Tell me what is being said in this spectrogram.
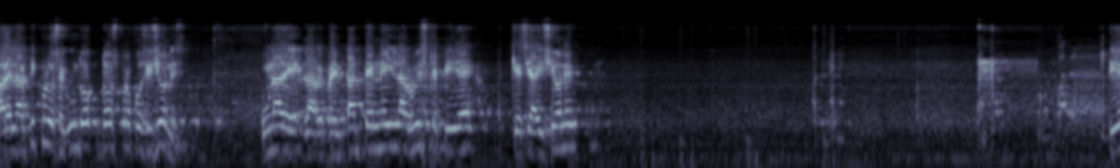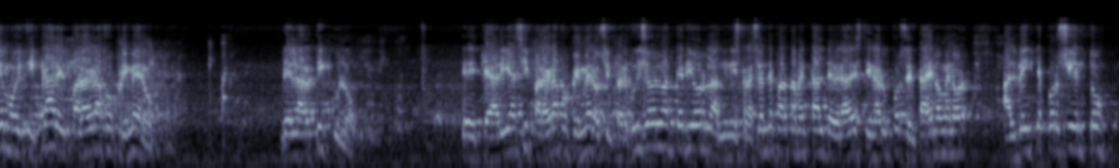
Para el artículo segundo, dos proposiciones. Una de la representante Neila Ruiz que pide que se adicionen pide modificar el parágrafo primero del artículo que haría así, parágrafo primero, sin perjuicio de lo anterior, la administración departamental deberá destinar un porcentaje no menor al 20%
